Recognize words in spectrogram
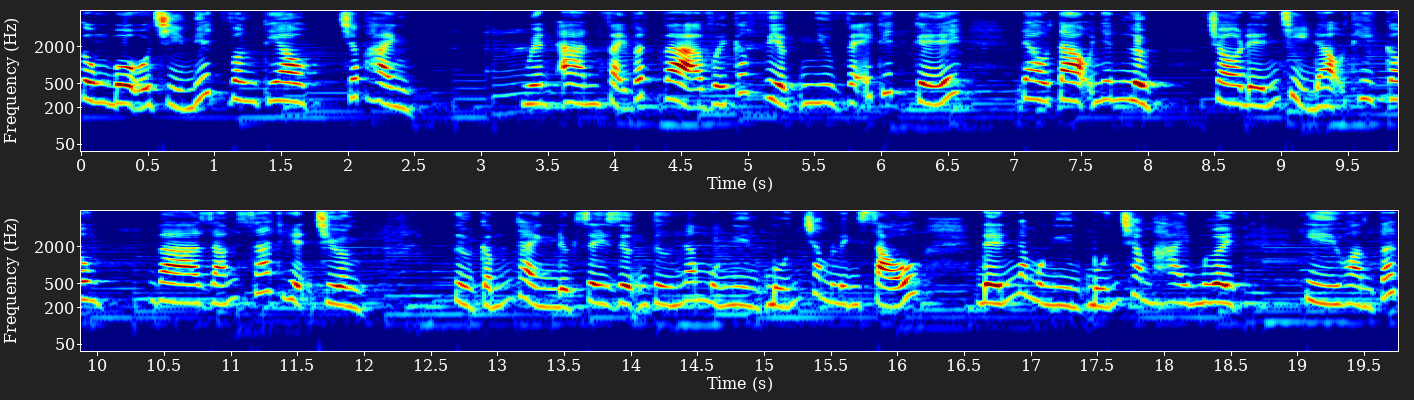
Công bộ chỉ biết vâng theo, chấp hành. Nguyễn An phải vất vả với các việc như vẽ thiết kế, đào tạo nhân lực cho đến chỉ đạo thi công và giám sát hiện trường. Từ Cấm Thành được xây dựng từ năm 1406 đến năm 1420 thì hoàn tất.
